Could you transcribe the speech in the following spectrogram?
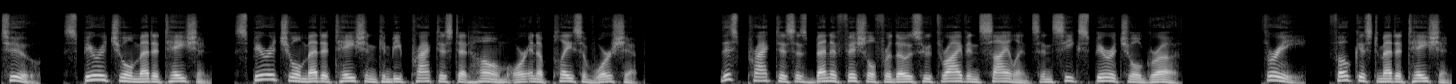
2. Spiritual meditation. Spiritual meditation can be practiced at home or in a place of worship. This practice is beneficial for those who thrive in silence and seek spiritual growth. 3. Focused meditation.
